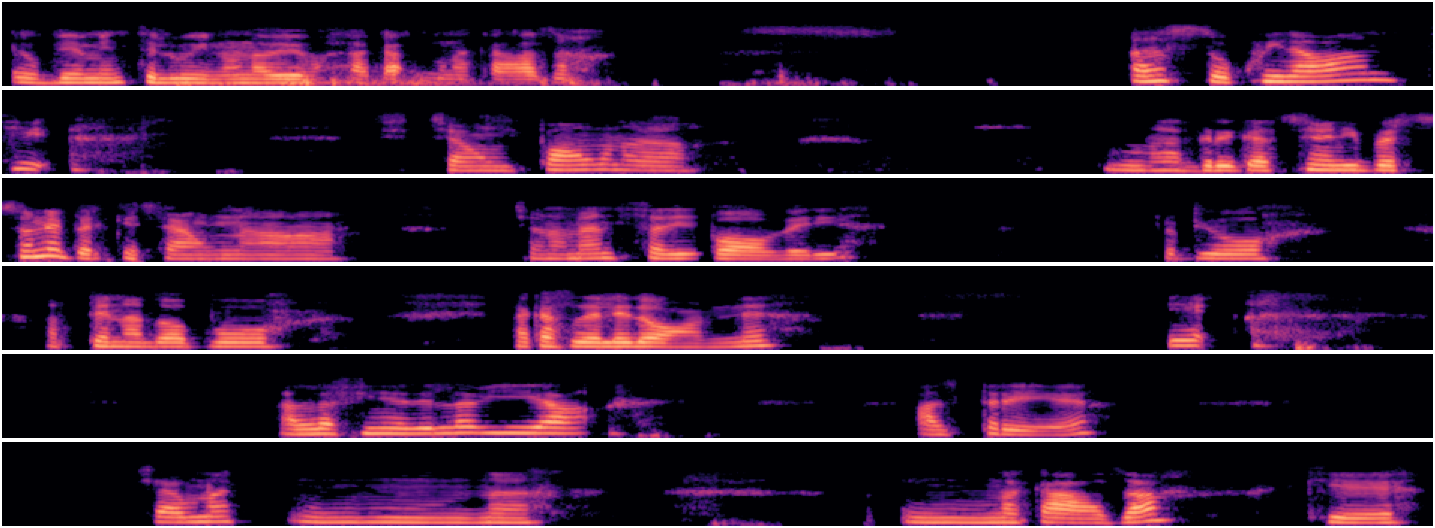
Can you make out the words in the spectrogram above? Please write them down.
E ovviamente lui non aveva una casa. Adesso qui in avanti c'è un po' una un'aggregazione di persone perché c'è una, c'è una mensa dei poveri, proprio appena dopo la casa delle donne. E alla fine della via, al 3, c'è una, un, una casa che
